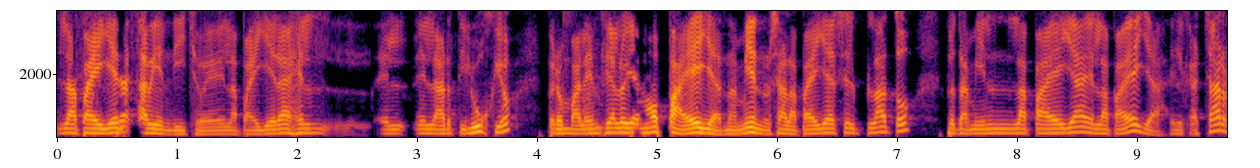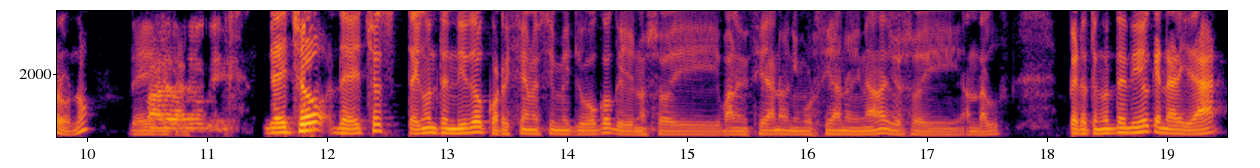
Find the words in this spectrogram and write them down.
la paellera está bien dicho, ¿eh? La paellera es el, el- el artilugio, pero en Valencia lo llamamos paella también. O sea, la paella es el plato, pero también la paella es la paella, el cacharro, ¿no? De- Vale, vale, ok. De hecho, de hecho, tengo entendido, corrígeme si me equivoco, que yo no soy valenciano, ni murciano, ni nada, yo soy andaluz. Pero tengo entendido que en realidad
